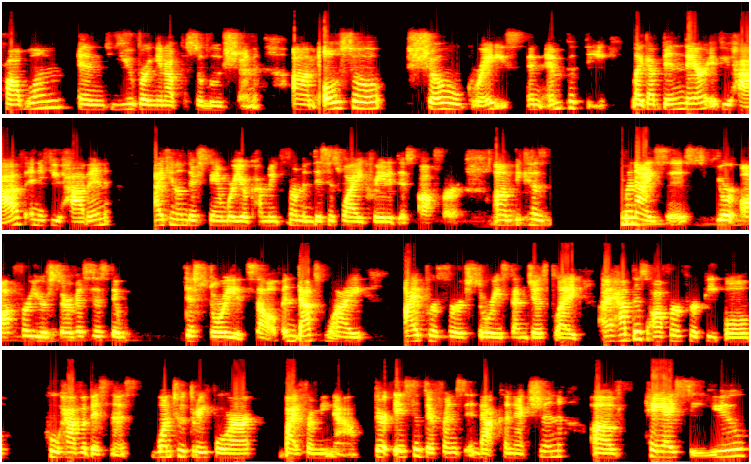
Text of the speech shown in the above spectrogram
problem and you bringing up the solution. Um, also, show grace and empathy. Like I've been there if you have, and if you haven't, I can understand where you're coming from. And this is why I created this offer um, because humanizes your offer, your services, the, the story itself. And that's why I prefer stories than just like, I have this offer for people who have a business one, two, three, four buy from me now. There is a difference in that connection of, hey, I see you.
